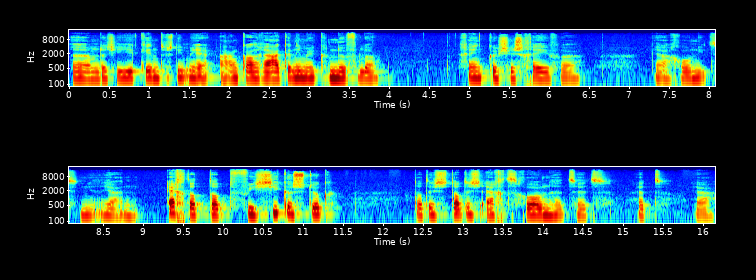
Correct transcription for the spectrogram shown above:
Ehm, dat je je kind dus niet meer aan kan raken, niet meer knuffelen. Geen kusjes geven. Ja, gewoon niet. Ja, echt dat, dat fysieke stuk. Dat is, dat is echt gewoon het, het, het ja,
